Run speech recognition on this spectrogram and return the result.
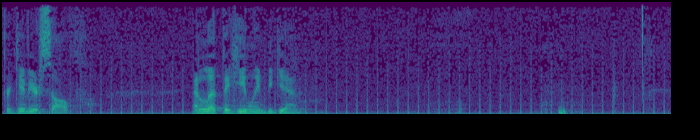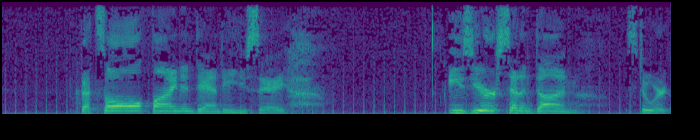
Forgive yourself and let the healing begin. That's all fine and dandy, you say. Easier said and done, Stuart.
